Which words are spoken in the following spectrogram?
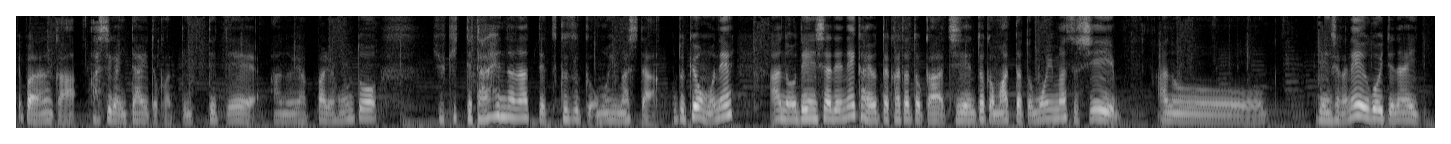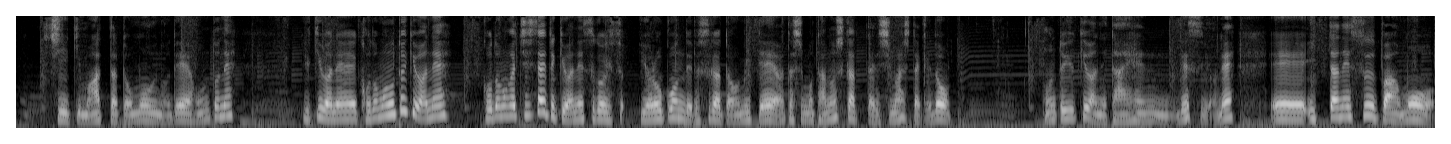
やっぱなんか足が痛いとかって言っててあのやっぱり本当雪って大変だなってつくづく思いました。本当今日もねあの電車でね通った方とか遅延とかもあったと思いますしあの電車がね動いてない地域もあったと思うので本当ね雪はね子供の時はね子供が小さい時はねすごい喜んでる姿を見て私も楽しかったりしましたけど本当雪はね大変ですよね、えー、行ったねスーパーも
